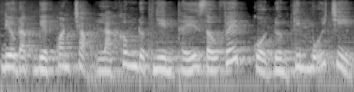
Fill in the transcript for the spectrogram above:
điều đặc biệt quan trọng là không được nhìn thấy dấu vết của đường kim mũi chỉ.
